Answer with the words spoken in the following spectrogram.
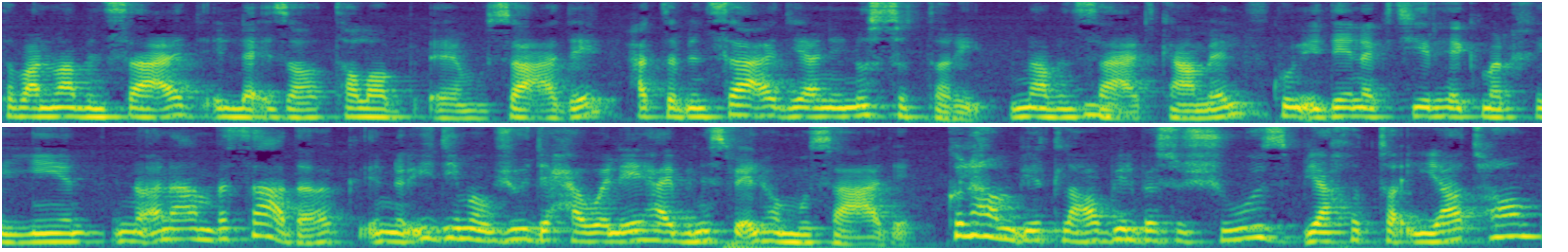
طبعا ما بنساعد إلا إذا طلب مساعدة. حتى بنساعد يعني نص الطريق ما بنساعد كامل. بكون إيدينا كتير هيك مرخيين. إنه أنا عم بساعدك إنه إيدي موجودة حواليه هاي بالنسبة لهم مساعدة. كلهم بيطلعوا بيلبسوا ال shoes بياخذ طاقياتهم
